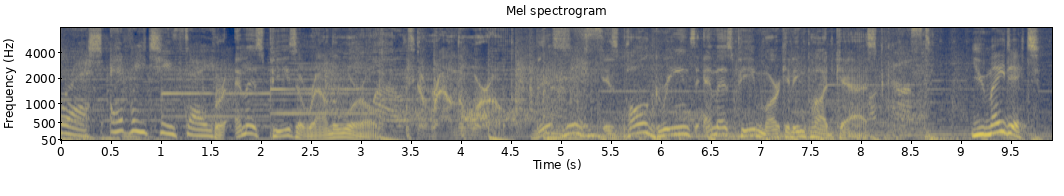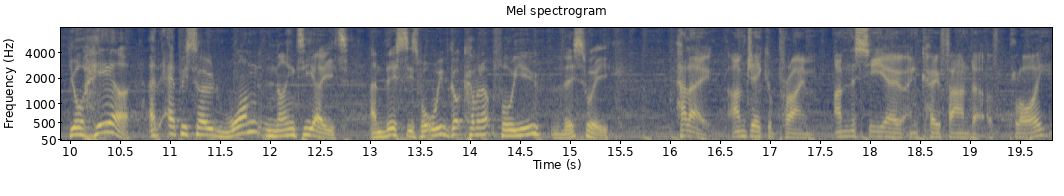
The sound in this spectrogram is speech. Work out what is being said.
fresh every Tuesday for MSPs around the world. Around the world. This, This. is Paul Green's MSP Marketing Podcast. podcast. You made it. You're here at episode 198, and this is what we've got coming up for you this week. Hello, I'm Jacob Prime. I'm the CEO and co founder of Ploy,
